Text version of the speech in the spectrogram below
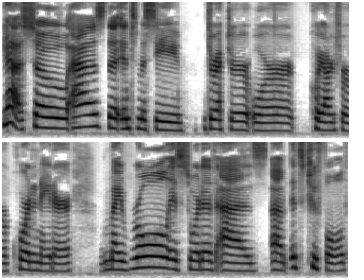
Yeah. So, as the intimacy director or choreographer or coordinator, my role is sort of as um, it's twofold.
